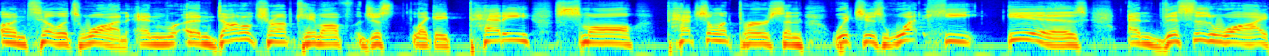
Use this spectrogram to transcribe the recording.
until it's won. And and Donald Trump came off just like a petty, small, petulant person, which is what he is, and this is why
